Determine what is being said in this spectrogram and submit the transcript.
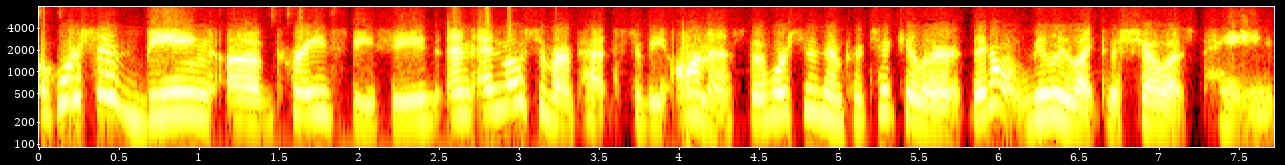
horses being a prey species, and, and most of our pets, to be honest, but horses in particular, they don't really like to show us pain.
